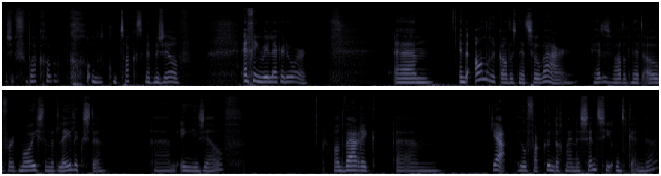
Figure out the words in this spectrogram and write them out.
Dus ik verbrak gewoon het contact met mezelf en ging weer lekker door. Um, en de andere kant is net zo waar. Dus we hadden het net over het mooiste en het lelijkste um, in jezelf. Want waar ik um, ja, heel vakkundig mijn essentie ontkende,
